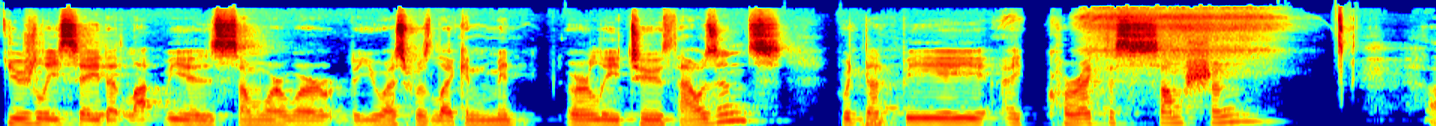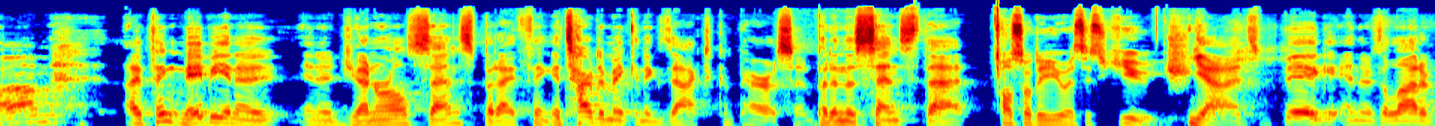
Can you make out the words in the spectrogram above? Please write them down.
usually say that Latvia is somewhere where the US was like in mid early 2000s. Would that hmm. be a correct assumption? Um, I think maybe in a in a general sense, but I think it's hard to make an exact comparison. But in the sense that also the U.S. is huge. Yeah, it's big, and there's a lot of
